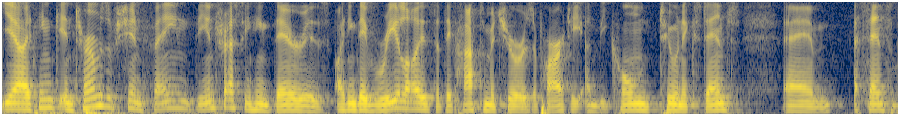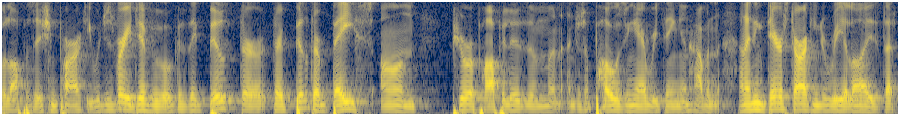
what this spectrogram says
Yeah, I think in terms of Sinn Féin, the interesting thing there is I think they've realised that they've had to mature as a party and become, to an extent, um, a sensible opposition party, which is very difficult because they built their they built their base on pure populism and, and just opposing everything and having and I think they're starting to realise that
